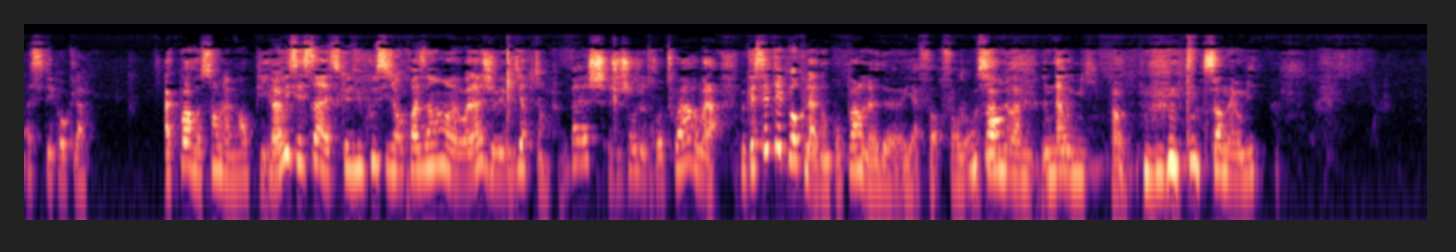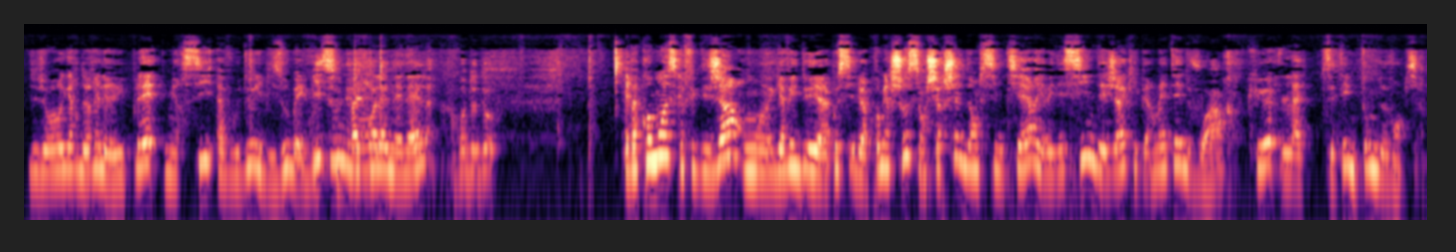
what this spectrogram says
à cette époque-là? À quoi ressemble un vampire Bah oui, c'est ça. Est-ce que du coup, si j'en croise un, euh, voilà, je vais me dire, putain, la vache, je change de trottoir, voilà. Donc à cette époque-là, donc on parle de, il y a fort, fort longtemps. Noam- Naomi. Pardon. Sans Naomi. Je regarderai les replays. Merci à vous deux et bisous. Bah, Bisous, pas de problème, Nénel. Gros dodo. Et ben comment est-ce que fait que déjà, on, il y avait la, la première chose, si on cherchait dans le cimetière, il y avait des signes déjà qui permettaient de voir que c'était une tombe de vampire.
